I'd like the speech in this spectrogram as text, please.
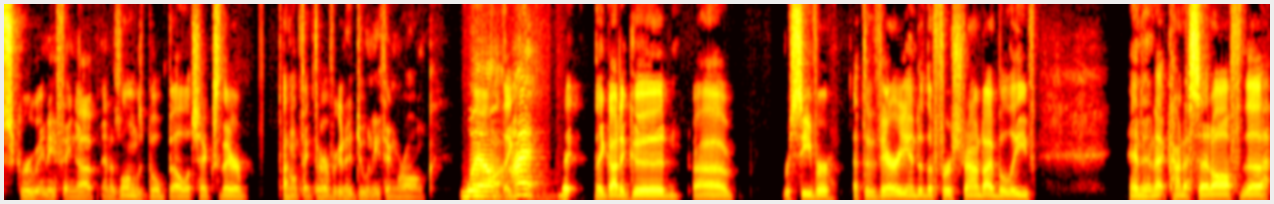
screw anything up, and as long as Bill Belichick's there, I don't think they're ever going to do anything wrong. Well, um, they, I they, they, got a good uh, receiver at the very end of the first round, I believe, and then that kind of set off the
